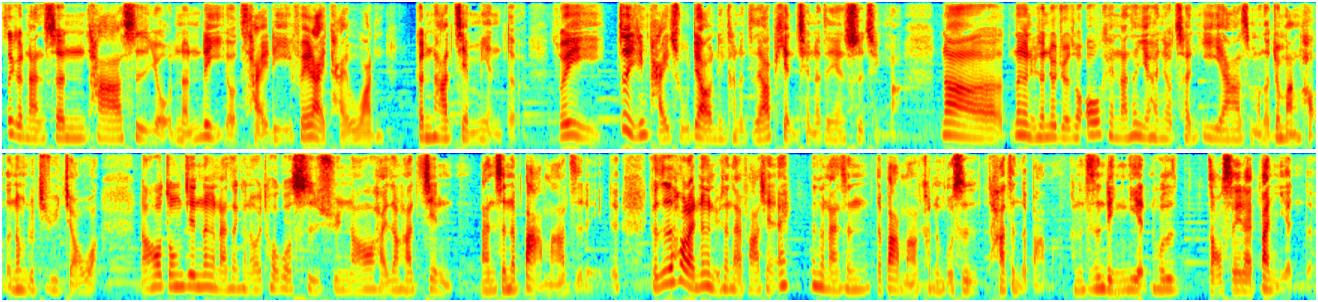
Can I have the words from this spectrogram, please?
这个男生他是有能力、有财力，飞来台湾跟他见面的。所以这已经排除掉你可能只要骗钱的这件事情嘛。那那个女生就觉得说，OK，男生也很有诚意啊，什么的就蛮好的，那我们就继续交往。然后中间那个男生可能会透过视讯，然后还让她见男生的爸妈之类的。可是后来那个女生才发现，哎，那个男生的爸妈可能不是他真的爸妈，可能只是灵演或者找谁来扮演的。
